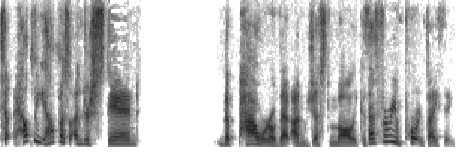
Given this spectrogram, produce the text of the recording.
t- help me help us understand the power of that i'm just molly because that's very important i think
